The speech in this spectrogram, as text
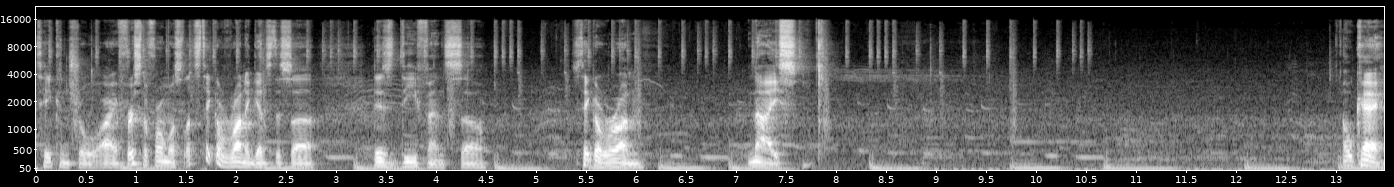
Take control. Alright, first and foremost, let's take a run against this uh this defense. So let's take a run. Nice. Okay.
